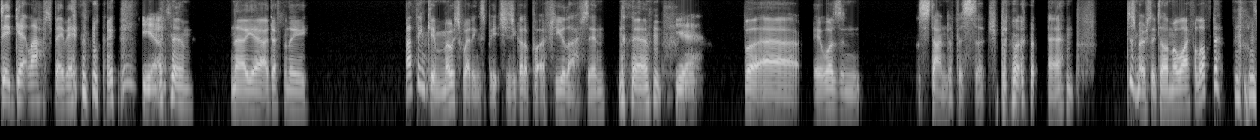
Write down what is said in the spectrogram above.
did get laughs, baby. yeah Um, no, yeah, I definitely. I think in most wedding speeches you got to put a few laughs in, um, yeah but uh, it wasn't stand up as such. But um, just mostly telling my wife I loved her.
